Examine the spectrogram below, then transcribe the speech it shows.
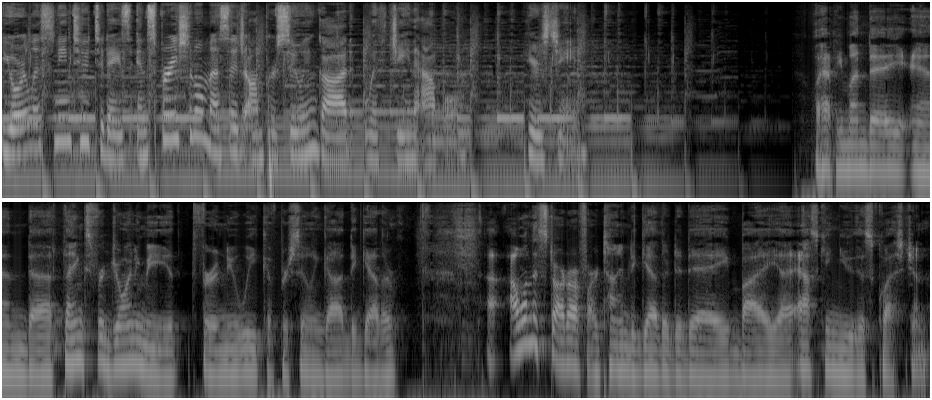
You're listening to today's inspirational message on pursuing God with Gene Appel. Here's Gene. Well, happy Monday, and uh, thanks for joining me for a new week of pursuing God together. Uh, I want to start off our time together today by uh, asking you this question.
